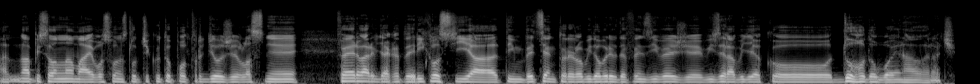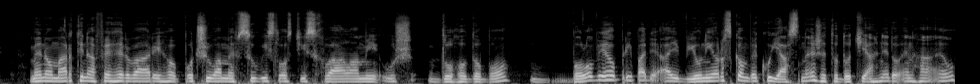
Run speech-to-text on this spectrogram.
a napísal nám aj vo svojom slupčeku to potvrdil, že vlastne Fairware vďaka tej rýchlosti a tým veciam, ktoré robí dobre v defenzíve, že vyzerá byť ako dlhodobo NHL hráč. Meno Martina Feherváriho počúvame v súvislosti s chválami už dlhodobo. Bolo v jeho prípade aj v juniorskom veku jasné, že to dotiahne do NHL?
